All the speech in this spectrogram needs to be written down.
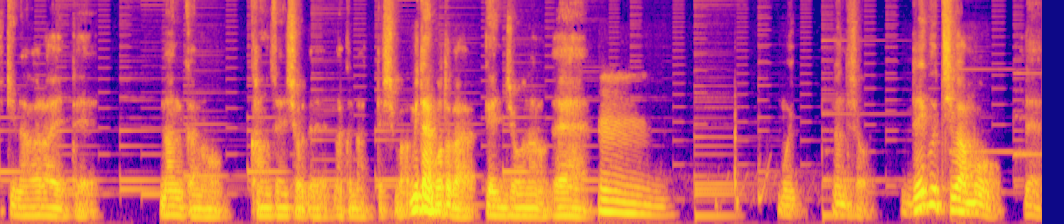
生きながらえて、なんかの感染症で亡くなってしまうみたいなことが現状なので、うん。もう、なんでしょう。出口はもう、ね、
